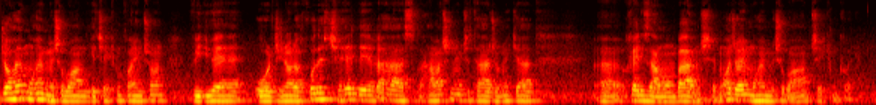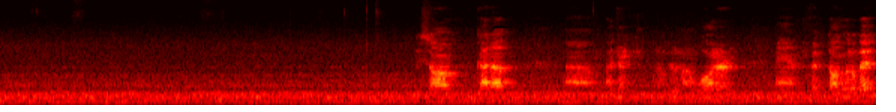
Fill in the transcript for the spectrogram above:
جاهای مهمش رو با هم دیگه چک می‌کنیم. چون ویدیو اورجینال خودش چهل دقیقه هست و همش نمیشه ترجمه کرد. خیلی زمان بر میشه. ما جای مهمش رو با هم چک می‌کنیم got up, um, I drank you know, a good amount of water and fed the dog a little bit.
